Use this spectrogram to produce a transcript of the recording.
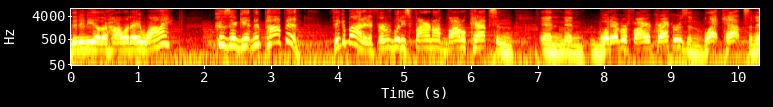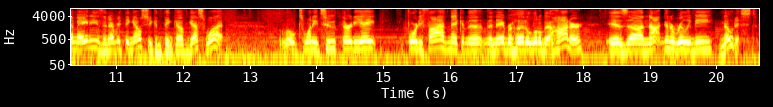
than any other holiday. Why? Because they're getting it popping. Think about it. If everybody's firing off bottle caps and and and whatever firecrackers and black cats and M80s and everything else you can think of, guess what? A little 22, 38, 45 making the, the neighborhood a little bit hotter is uh, not going to really be noticed.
